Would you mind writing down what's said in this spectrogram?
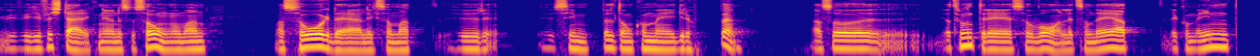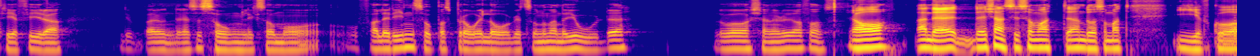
vi fick förstärkning under säsong och man, man såg det liksom att hur, hur simpelt de kom med i gruppen. Alltså, jag tror inte det är så vanligt som det är att det kommer in tre, fyra gubbar under en säsong liksom och, och faller in så pass bra i laget som de ändå gjorde. Eller vad känner du Alfons? Ja, men det, det känns ju som att, ändå som att IFK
